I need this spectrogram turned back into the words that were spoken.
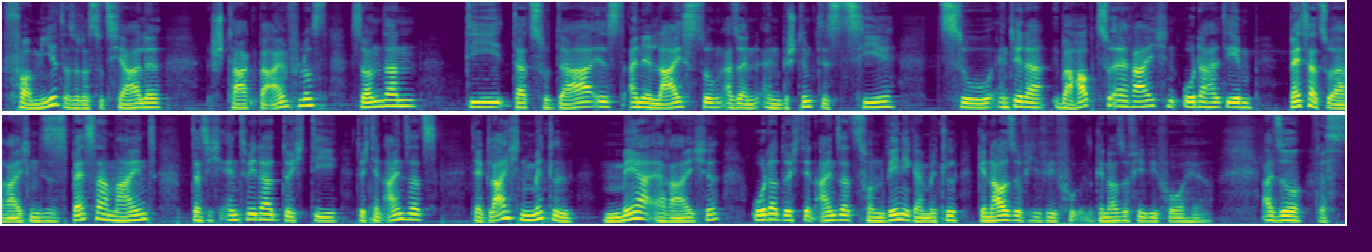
formiert, also das Soziale stark beeinflusst, sondern die dazu da ist, eine Leistung, also ein, ein bestimmtes Ziel zu entweder überhaupt zu erreichen oder halt eben besser zu erreichen. Dieses besser meint, dass ich entweder durch die, durch den Einsatz der gleichen Mittel mehr erreiche oder durch den Einsatz von weniger Mittel genauso viel wie, genauso viel wie vorher. Also Das,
